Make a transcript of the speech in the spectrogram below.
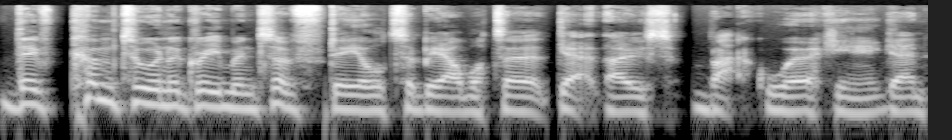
They've come to an agreement of deal to be able to get those back working again.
